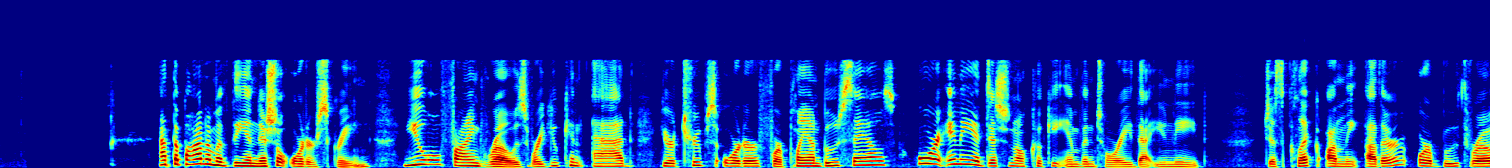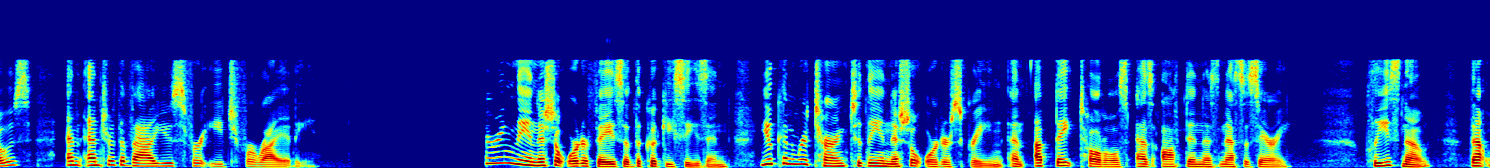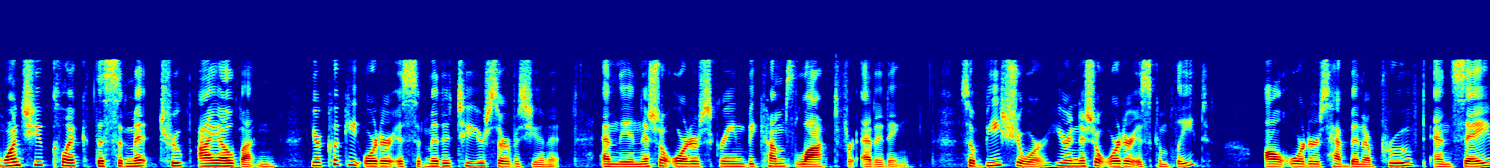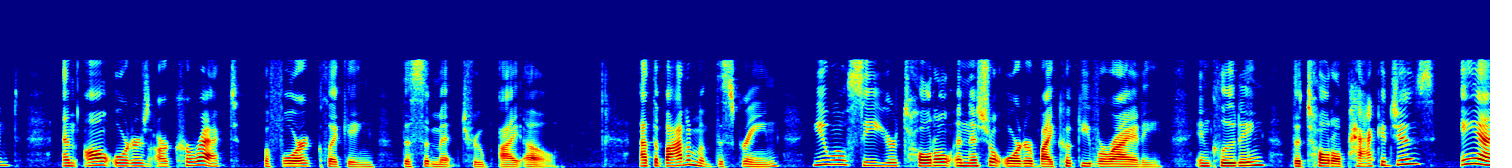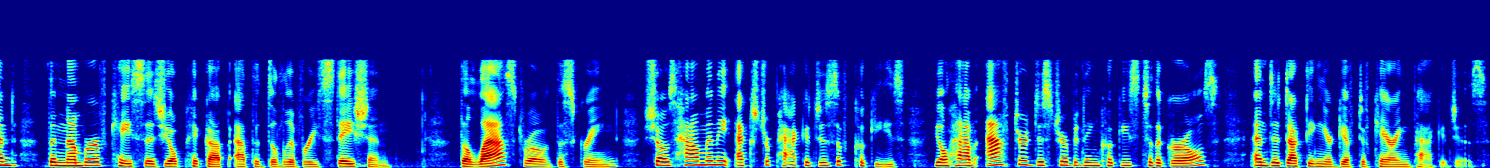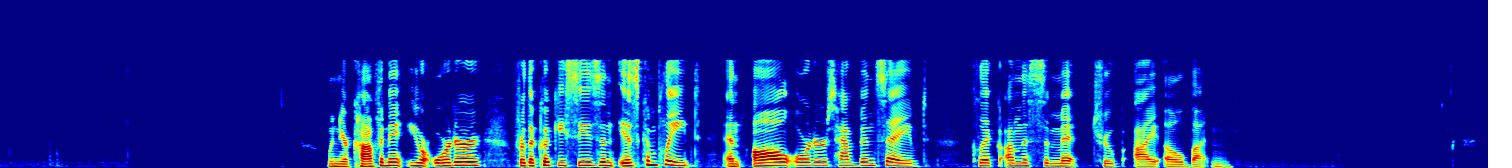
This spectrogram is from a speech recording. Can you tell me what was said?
At the bottom of the initial order screen, you will find rows where you can add your troops order for Plan Booth sales or any additional cookie inventory that you need. Just click on the Other or Booth rows and enter the values for each variety. The initial order phase of the cookie season, you can return to the initial order screen and update totals as often as necessary. Please note that once you click the Submit Troop IO button, your cookie order is submitted to your service unit and the initial order screen becomes locked for editing. So be sure your initial order is complete, all orders have been approved and saved, and all orders are correct before clicking the Submit Troop IO. At the bottom of the screen, you will see your total initial order by cookie variety, including the total packages and the number of cases you'll pick up at the delivery station. The last row of the screen shows how many extra packages of cookies you'll have after distributing cookies to the girls and deducting your gift of caring packages. When you're confident your order for the cookie season is complete and all orders have been saved, click on the Submit Troop IO button.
